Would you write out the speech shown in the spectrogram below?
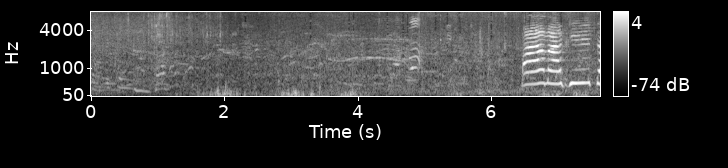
ママ来た。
